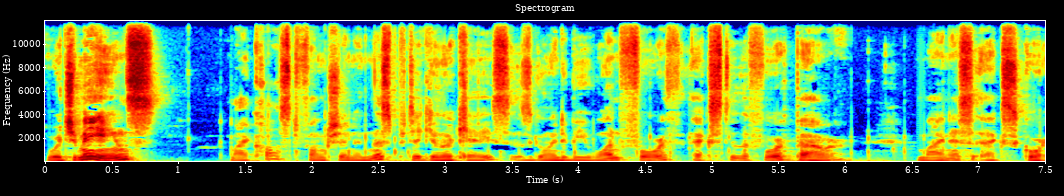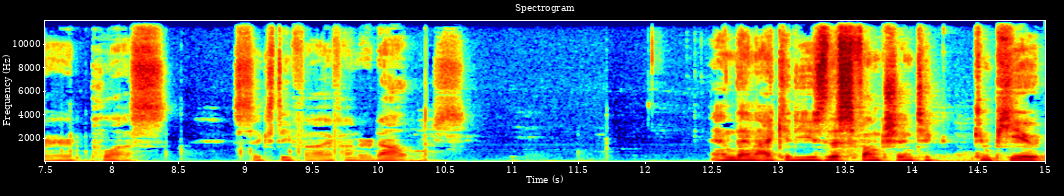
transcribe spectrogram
Which means my cost function in this particular case is going to be 1 fourth x to the fourth power minus x squared plus $6,500. and then I could use this function to compute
